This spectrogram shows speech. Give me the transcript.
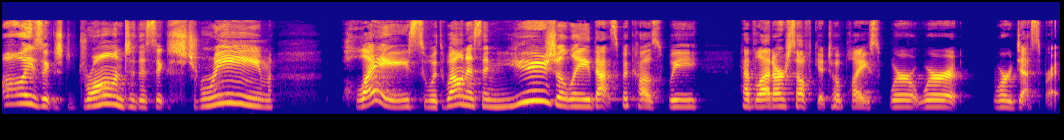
always ex- drawn to this extreme place with wellness? And usually that's because we have let ourselves get to a place where we're we're desperate.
